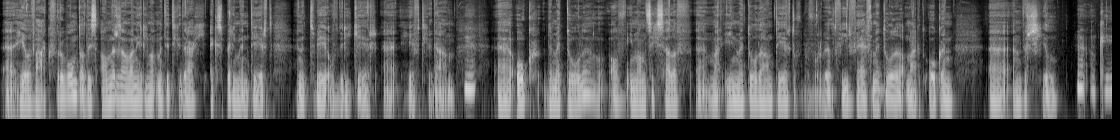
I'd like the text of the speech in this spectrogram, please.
eh, heel vaak verwond. Dat is anders dan wanneer iemand met dit gedrag experimenteert en het twee of drie keer eh, heeft gedaan. Ja. Eh, ook de methode, of iemand zichzelf maar één methode hanteert, of bijvoorbeeld vier, vijf methoden, dat maakt ook een, een verschil. Ja, oké.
